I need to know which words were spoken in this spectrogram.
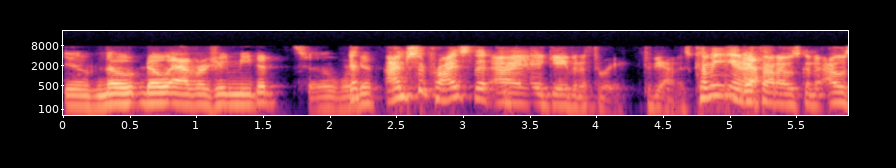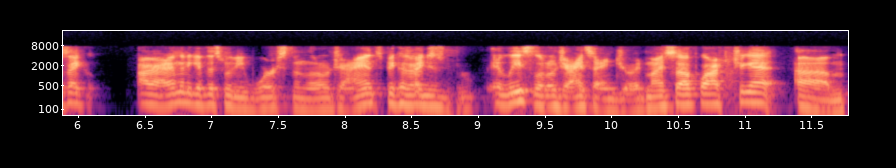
you know, no no averaging needed, so we're Yeah, good. I'm surprised that I gave it a three, to be honest. Coming in, I thought I was gonna. I was like, all right, I'm gonna give this movie worse than Little Giants because I just, at least Little Giants, I enjoyed myself watching it. Um,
